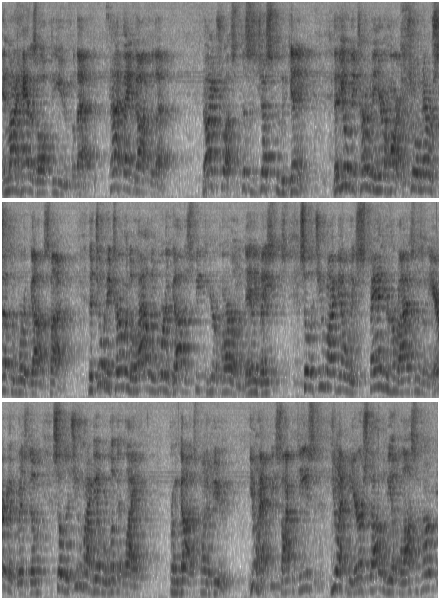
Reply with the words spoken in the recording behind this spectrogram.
And my hat is off to you for that. And I thank God for that. But I trust that this is just the beginning. That you'll determine in your heart that you'll never set the Word of God aside. That you'll determine to allow the Word of God to speak to your heart on a daily basis. So that you might be able to expand your horizons in the area of wisdom so that you might be able to look at life from God's point of view. You don't have to be Socrates. You don't have to be Aristotle to be a philosopher.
